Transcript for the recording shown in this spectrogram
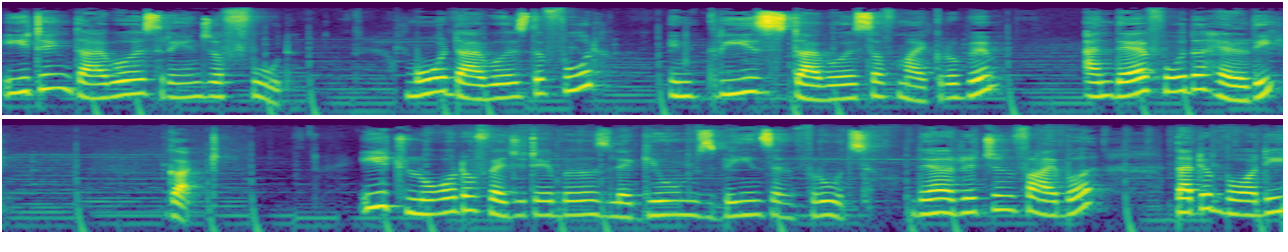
eating diverse range of food. More diverse the food, increase diverse of microbiome and therefore the healthy gut. Eat lot of vegetables, legumes, beans and fruits. They are rich in fiber that your body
